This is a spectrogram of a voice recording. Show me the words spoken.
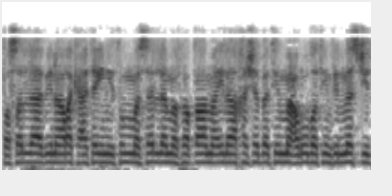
فصلى بنا ركعتين ثم سلم فقام إلى خشبة معروضة في المسجد.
